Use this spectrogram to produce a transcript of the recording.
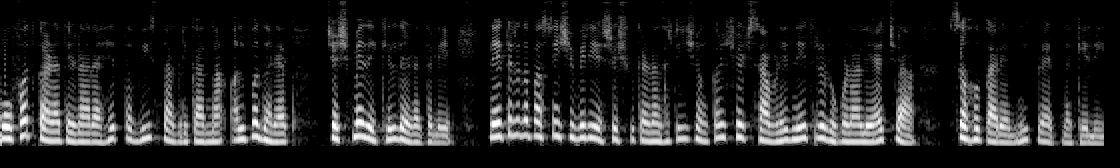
मोफत करण्यात येणार आहेत. तर वीस नागरिकांना अल्पदरात चष्मे देखील देण्यात आले. नेत्र तपासणी शिबिर यशस्वी करण्यासाठी शंकर शेठ साबळे नेत्र रुग्णालयाच्या सहकाऱ्यांनी प्रयत्न केले.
